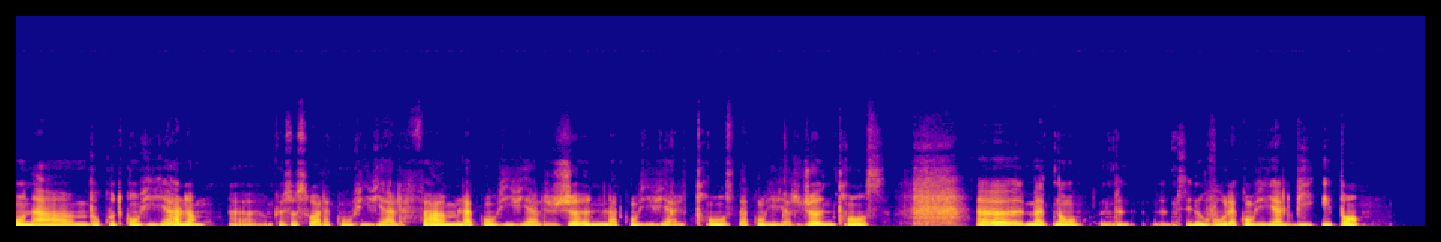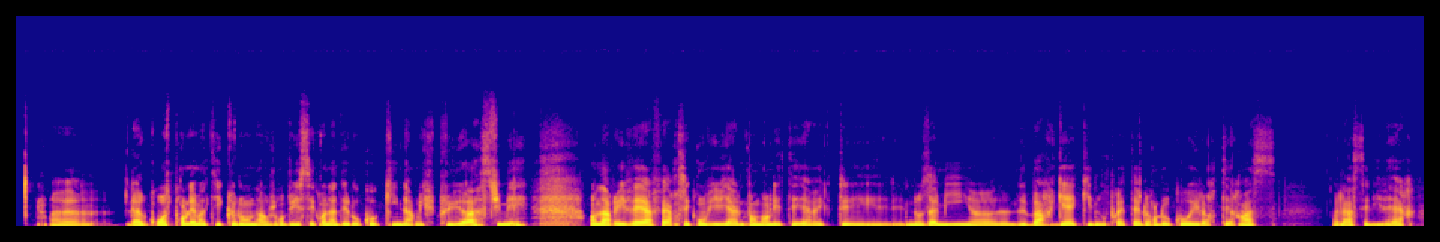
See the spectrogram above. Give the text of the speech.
on a beaucoup de conviviales, euh, que ce soit la conviviale femme, la conviviale jeune, la conviviale trans, la conviviale jeune trans. maintenant, c'est nouveau la conviviale bi et pan la grosse problématique que l'on a aujourd'hui, c'est qu'on a des locaux qui n'arrivent plus à assumer. On arrivait à faire ces conviviales pendant l'été avec nos amis euh, de Barguet qui nous prêtaient leurs locaux et leurs terrasses. Voilà, c'est l'hiver.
